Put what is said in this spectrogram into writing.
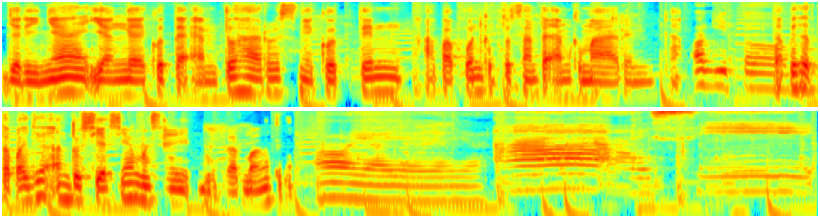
Jadinya yang nggak ikut TM tuh harus ngikutin apa pun keputusan TM kemarin kak. Oh gitu. Tapi tetap aja antusiasnya masih besar banget. Kak. Oh iya iya iya iya. Ah, I see.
